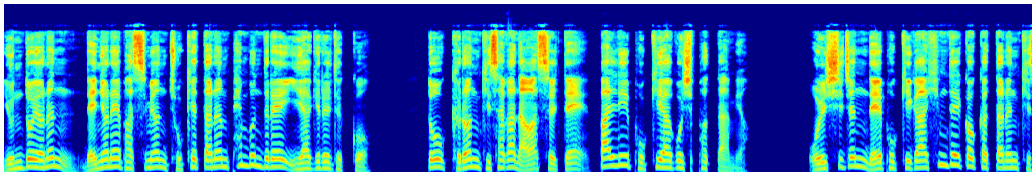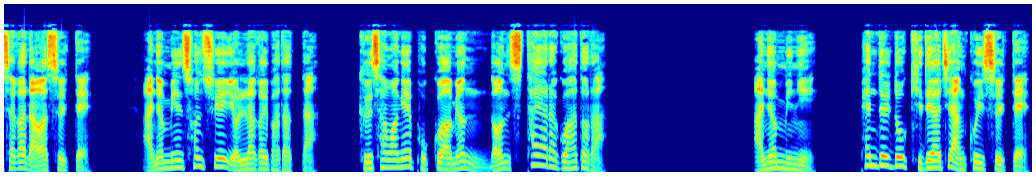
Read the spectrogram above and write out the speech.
윤도현은 내년에 봤으면 좋겠다는 팬분들의 이야기를 듣고 또 그런 기사가 나왔을 때 빨리 복귀하고 싶었다며 올 시즌 내 복귀가 힘들 것 같다는 기사가 나왔을 때 안현민 선수의 연락을 받았다. 그 상황에 복구하면 넌 스타야라고 하더라. 안현민이 팬들도 기대하지 않고 있을 때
